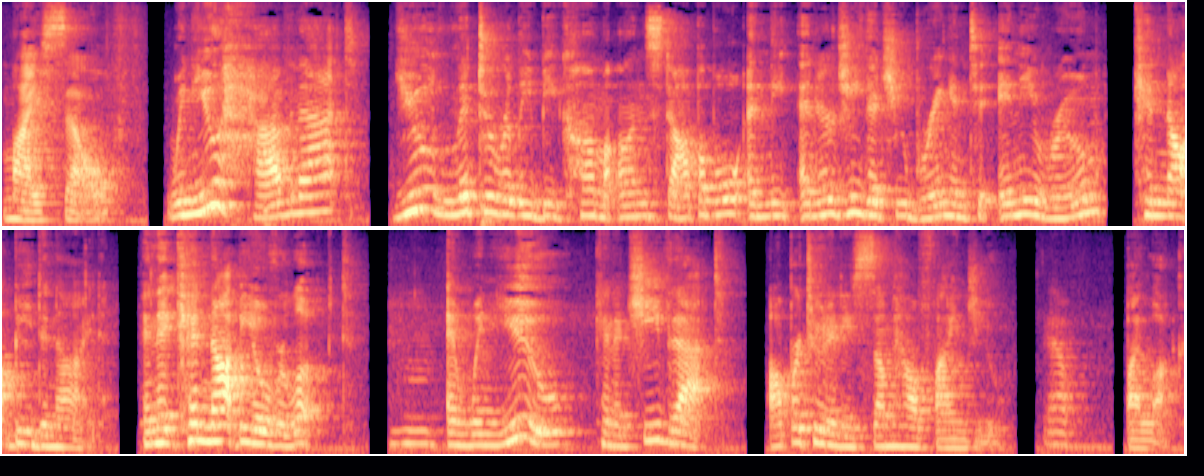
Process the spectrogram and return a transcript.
myself. When you have that, you literally become unstoppable, and the energy that you bring into any room cannot be denied and it cannot be overlooked. Mm-hmm. And when you can achieve that, opportunities somehow find you. Yeah. By luck.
